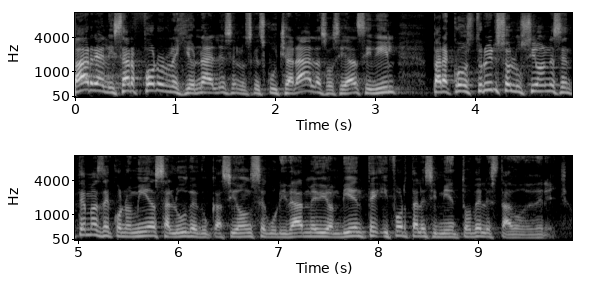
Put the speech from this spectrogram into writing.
va a realizar foros regionales en los que escuchará a la sociedad civil para construir soluciones en temas de economía, salud, educación, seguridad, medio ambiente y fortalecimiento del Estado de Derecho.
